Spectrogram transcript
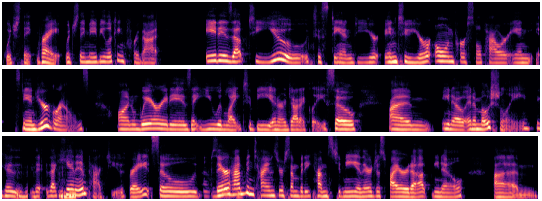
which they right which they may be looking for that it is up to you to stand your into your own personal power and stand your grounds on where it is that you would like to be energetically so um you know and emotionally because Mhm. th- that can impact you right? So there have been times where somebody comes to me and they're just fired up you know um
